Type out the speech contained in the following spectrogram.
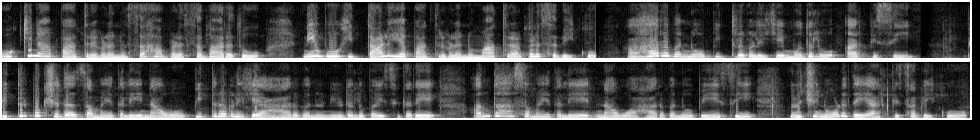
ಉಕ್ಕಿನ ಪಾತ್ರೆಗಳನ್ನು ಸಹ ಬಳಸಬಾರದು. ನೀವು ಹಿತ್ತಾಳೆಯ ಪಾತ್ರೆಗಳನ್ನು ಮಾತ್ರ ಬಳಸಬೇಕು. ಆಹಾರವನ್ನು ಪಿತೃಗಳಿಗೆ ಮೊದಲು ಅರ್ಪಿಸಿ. ಪಿತೃಪಕ್ಷದ ಸಮಯದಲ್ಲಿ ನಾವು ಪಿತೃಗಳಿಗೆ ಆಹಾರವನ್ನು ನೀಡಲು ಬಯಸಿದರೆ ಅಂತಹ ಸಮಯದಲ್ಲಿ ನಾವು ಆಹಾರವನ್ನು ಬೇಯಿಸಿ ರುಚಿ ನೋಡದೆ ಅರ್ಪಿಸಬೇಕು.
